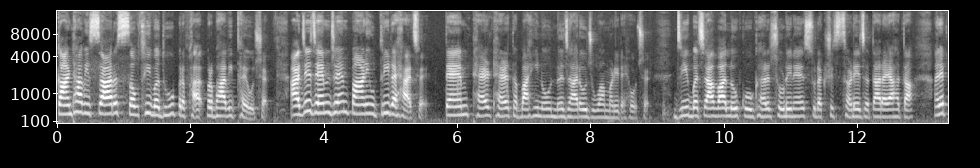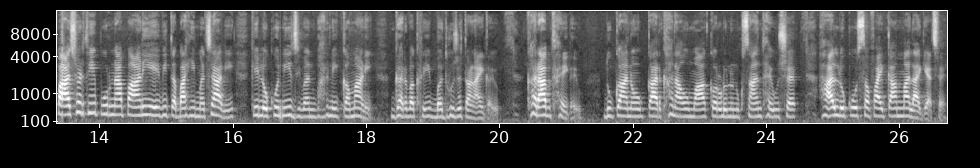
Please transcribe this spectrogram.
કાંઠા વિસ્તાર સૌથી વધુ પ્રભા- પ્રભાવિત થયો છે. આજે જેમ જેમ પાણી ઉતરી રહ્યા છે તેમ ઠેર ઠેર તબાહીનો નજારો જોવા મળી રહ્યો છે. જીવ બચાવવા લોકો ઘર છોડીને સુરક્ષિત સ્થળે જતા રહ્યા હતા અને પાછળથી પૂરના પાણીએ એવી તબાહી મચાવી કે લોકોની જીવનભરની કમાણી ઘરવખરી બધું જ તણાઈ ગયું. ખરાબ થઈ ગયું. દુકાનો, કારખાનાઓમાં કરોડોનું નુકસાન થયું છે. હાલ લોકો સફાઈ કામમાં લાગ્યા છે.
